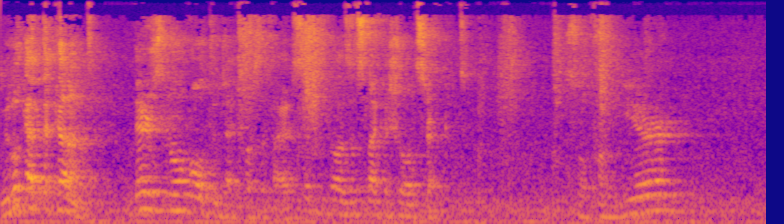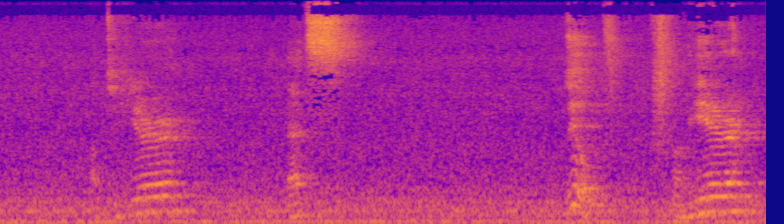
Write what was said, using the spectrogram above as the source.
we look at the current. There's no voltage across the thyristor because it's like a short circuit. So from here up to here, that's zero. From here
